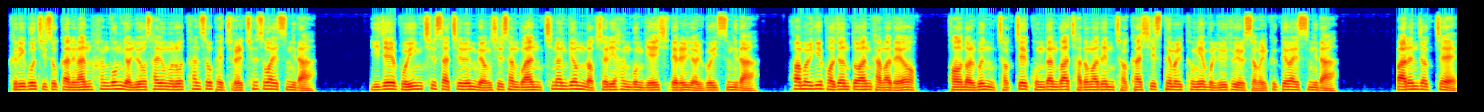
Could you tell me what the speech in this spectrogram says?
그리고 지속 가능한 항공 연료 사용으로 탄소 배출을 최소화했습니다. 이제 보잉 747은 명실상부한 친환경 럭셔리 항공기의 시대를 열고 있습니다. 화물기 버전 또한 강화되어 더 넓은 적재 공간과 자동화된 적하 시스템을 통해 물류 효율성을 극대화했습니다. 빠른 적재,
